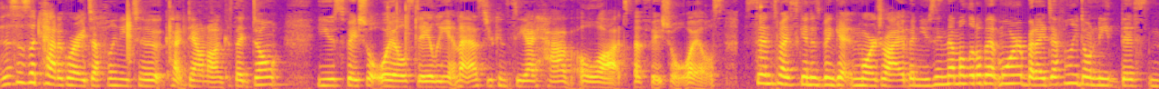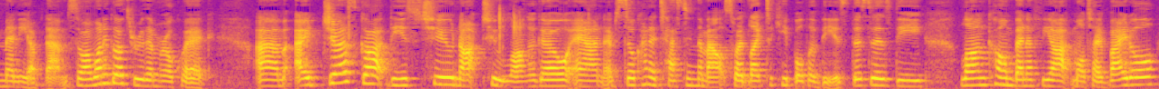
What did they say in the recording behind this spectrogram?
this is a category I definitely need to cut down on because I don't use facial oils daily and as you can see I have a lot of facial oils. Since my skin has been getting more dry I've been using them a little bit more but I definitely don't need this many of them so I want to go through them real quick. Um, I just got these two not too long ago and I'm still kind of testing them out so I'd like to keep both of these. This is the Lancome Bienfait Multivital.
